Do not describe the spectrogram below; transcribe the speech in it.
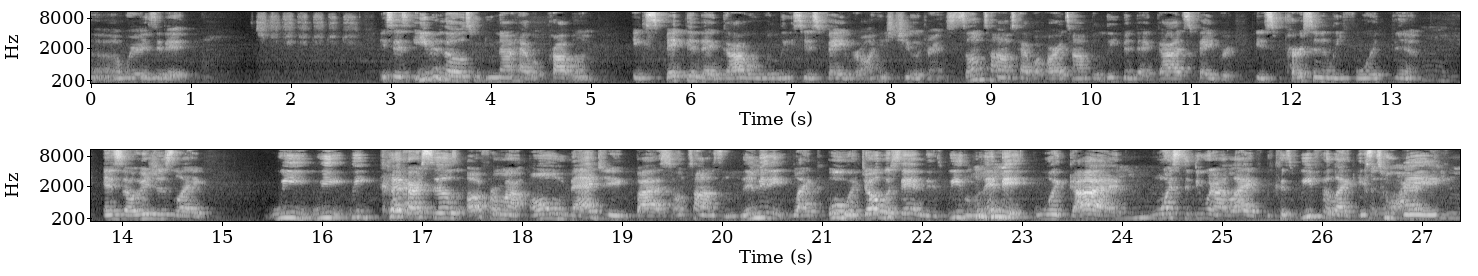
uh, where is it at? It says, even those who do not have a problem expecting that God will release his favor on his children sometimes have a hard time believing that God's favor is personally for them. And so it's just like we we we cut ourselves off from our own magic by sometimes limiting like oh and Joe was saying this, we Mhm. limit what God Mhm. wants to do in our life because we feel like it's too big Human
